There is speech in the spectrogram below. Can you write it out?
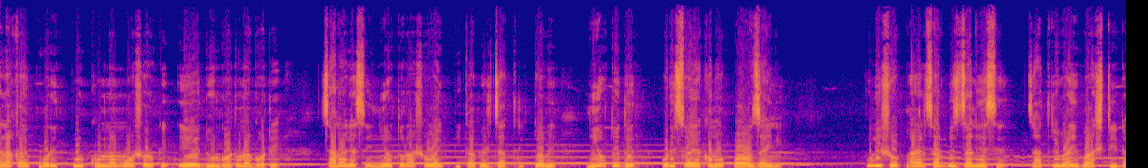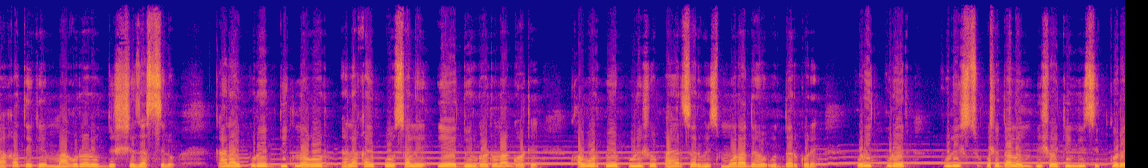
এলাকায় ফরিদপুর খুলনা মহাসড়কে এ দুর্ঘটনা ঘটে। জানা গেছে, নিহতরা সবাই পিকআপের যাত্রী, তবে নিহতদের পরিচয় এখনও পাওয়া যায়নি। পুলিশ ও ফায়ার সার্ভিস জানিয়েছে, যাত্রীবাহী বাসটি ঢাকা থেকে মাগুরার উদ্দেশ্যে যাচ্ছিল। কানাইপুরের দিকনগর এলাকায় পৌঁছালে এ দুর্ঘটনা ঘটে। খবর পেয়ে পুলিশ ও ফায়ার সার্ভিস মরাদেহ উদ্ধার করে ফরিদপুরের পুলিশ সুপার আলম বিষয়টি নিশ্চিত করে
